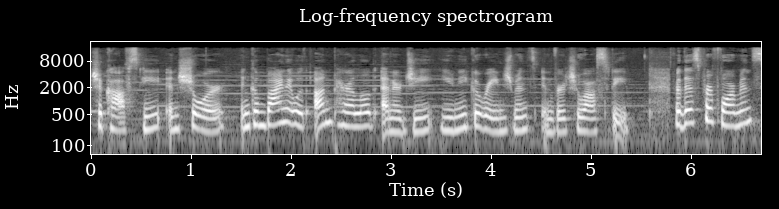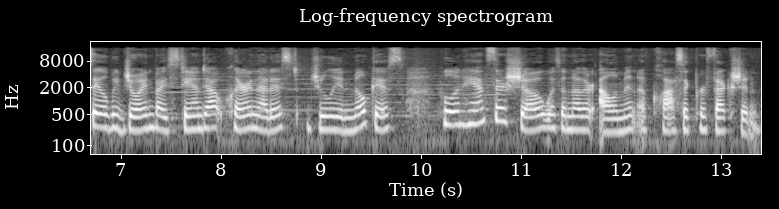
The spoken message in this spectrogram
Tchaikovsky, and Schor, and combine it with unparalleled energy, unique arrangements, and virtuosity. For this performance, they will be joined by standout clarinetist Julian Milkis, who will enhance their show with another element of classic perfection.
